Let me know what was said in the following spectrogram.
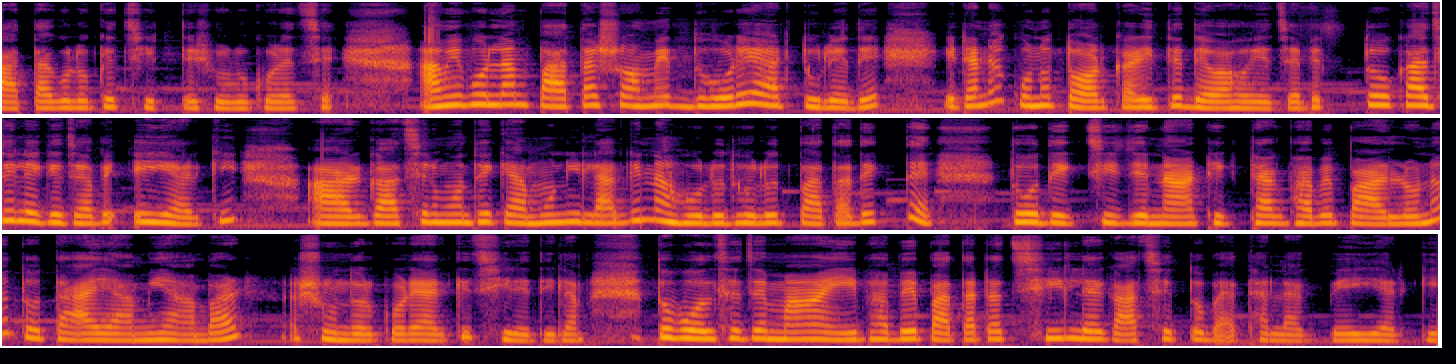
পাতাগুলোকে ছিঁড়তে শুরু করেছে। আমি বললাম, পাতা সমেত ধরে আর তুলে দে, এটা না কোনো তরকারিতে দেওয়া হয়ে যাবে, তো কাজে লেগে যাবে। এই আর কি। আর গাছের মধ্যে কেমনই লাগে না হলুদ হলুদ পাতা দেখতে, তো দেখছি যে, না, ঠিকঠাকভাবে পারল না। তো তাই আমি আবার সুন্দর করে আর কি ছিঁড়ে দিলাম। তো বলছে যে, মা, এইভাবে পাতাটা ছিঁড়লে গাছের তো ব্যথা লাগবে এই আর কি।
